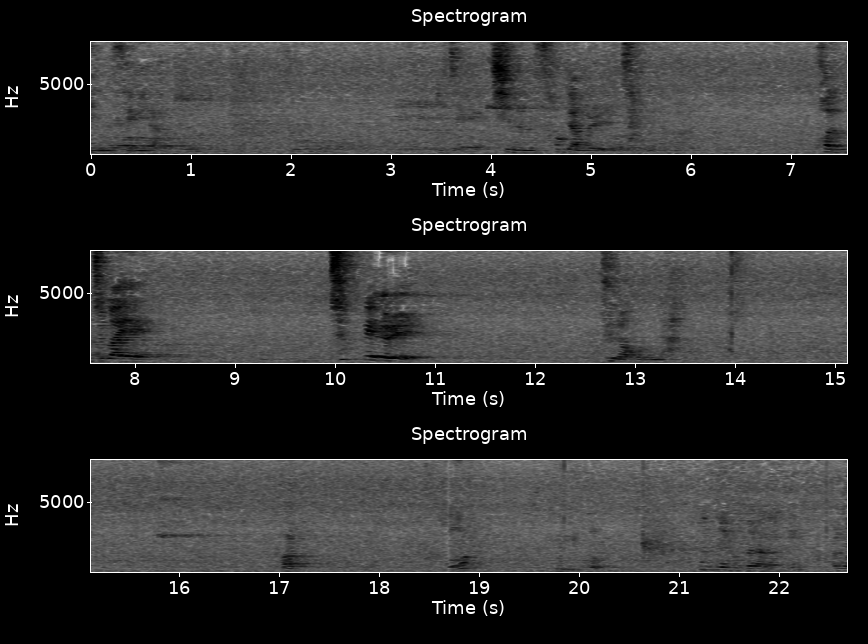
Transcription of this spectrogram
인생이라 이제 지는 석양을 잠에다가 건주가의 축배를 들어온다 컷. 또 현재 빨리.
